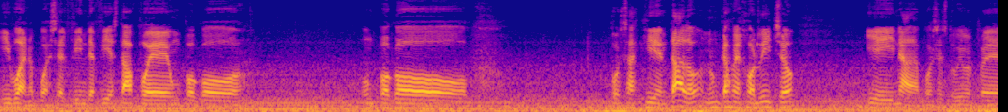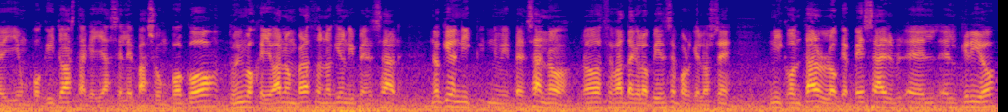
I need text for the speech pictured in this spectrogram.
y bueno, pues el fin de fiesta fue un poco un poco pues accidentado, nunca mejor dicho. Y, nada, pues estuvimos allí un poquito hasta que ya se le pasó un poco. Tuvimos que llevarlo en brazos, no quiero ni pensar. No quiero ni, pensar, no, no hace falta que lo piense porque lo sé. Ni contar lo que pesa el, crío.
